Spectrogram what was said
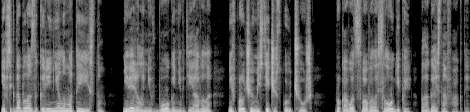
Я всегда была закоренелым атеистом, не верила ни в Бога, ни в дьявола, ни в прочую мистическую чушь, руководствовалась логикой, полагаясь на факты.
